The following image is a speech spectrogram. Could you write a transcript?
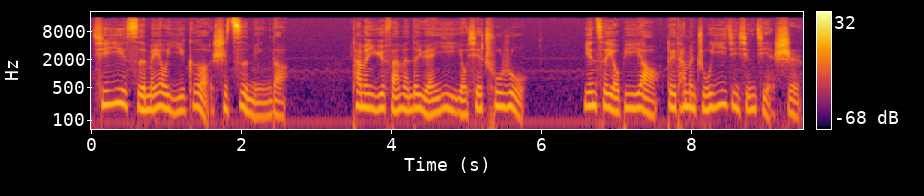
其意思没有一个是自明的，它们与梵文的原意有些出入，因此有必要对它们逐一进行解释。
